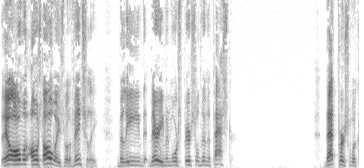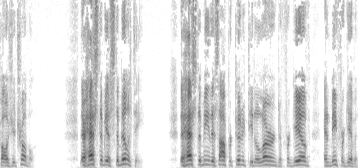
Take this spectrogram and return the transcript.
they'll almost, almost always will eventually believe that they're even more spiritual than the pastor that person will cause you trouble. There has to be a stability. There has to be this opportunity to learn to forgive and be forgiven.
